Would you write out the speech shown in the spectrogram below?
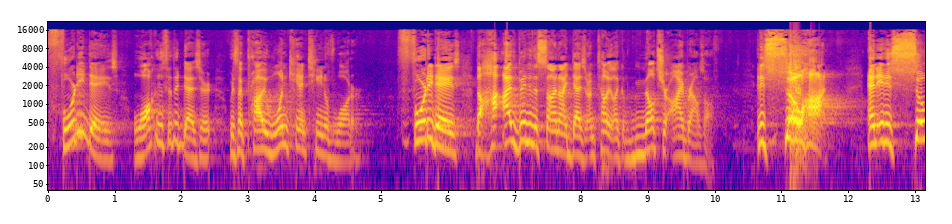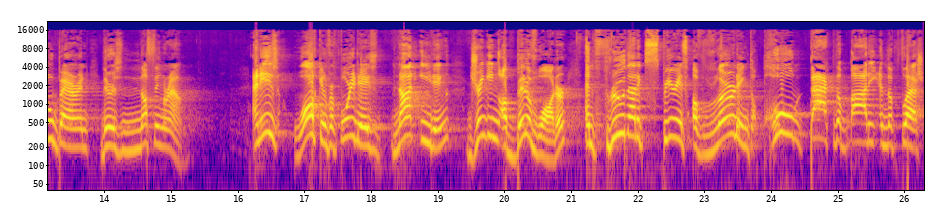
40 days walking through the desert with like probably one canteen of water. 40 days, the hot, I've been in the Sinai desert. I'm telling you, like, melt your eyebrows off. It is so hot and it is so barren. There is nothing around. And he's walking for 40 days, not eating, drinking a bit of water, and through that experience of learning to pull back the body and the flesh,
